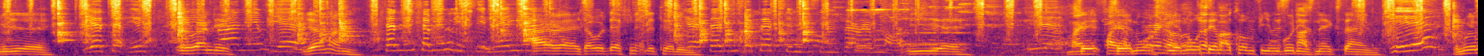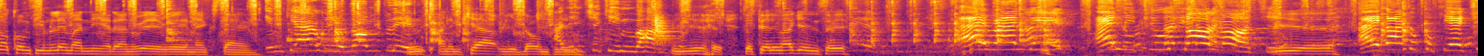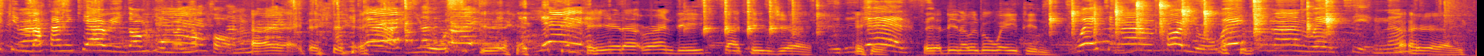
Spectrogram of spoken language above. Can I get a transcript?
Yeah. Yeah, tell him. Oh, Randy. him, yeah. Yeah, man. Tell him say me miss him, yeah. yeah. Alright, I will definitely tell him. Yeah, tell him say Pepsi miss him very much. Yeah. Yeah. So, so you know, you know, say I come for him goodies next time. Yeah? You know, I come for him lemonade and way, way next time. Him carry real dumpling And him can't really and him chicken back. Yeah. So tell him again, say, Hi Randy, I miss you so much. yeah. I going to cook your chicken back and carry dumpling when you come. Alright. Carrot juice. yeah. You hear that, Randy? That is joy. Yes. so your dinner will be waiting. For you, waiting and waiting. Alright.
